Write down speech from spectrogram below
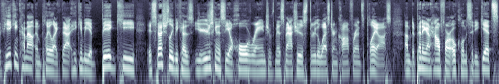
if he can come out and play like that, he can be a big key, especially because you're just going to see a whole range of mismatches through the Western Conference playoffs. Um, depending on how far Oklahoma City gets,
